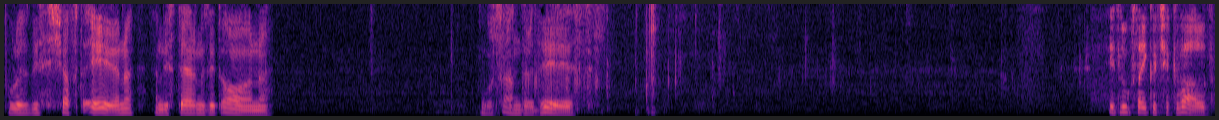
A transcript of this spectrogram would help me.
pulls this shaft in and this turns it on what's under this It looks like a check valve,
